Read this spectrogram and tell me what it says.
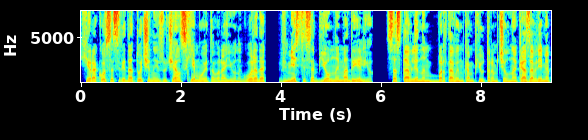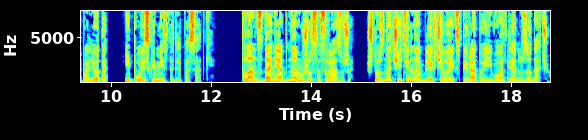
Херако сосредоточенно изучал схему этого района города вместе с объемной моделью, составленным бортовым компьютером челнока за время полета и поиска места для посадки. План здания обнаружился сразу же, что значительно облегчило экспирату и его отряду задачу.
